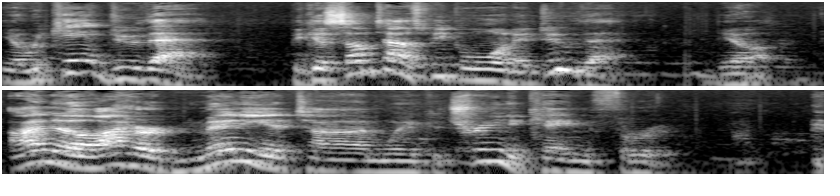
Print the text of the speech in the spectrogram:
You know, we can't do that because sometimes people want to do that. You know, I know I heard many a time when Katrina came through.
